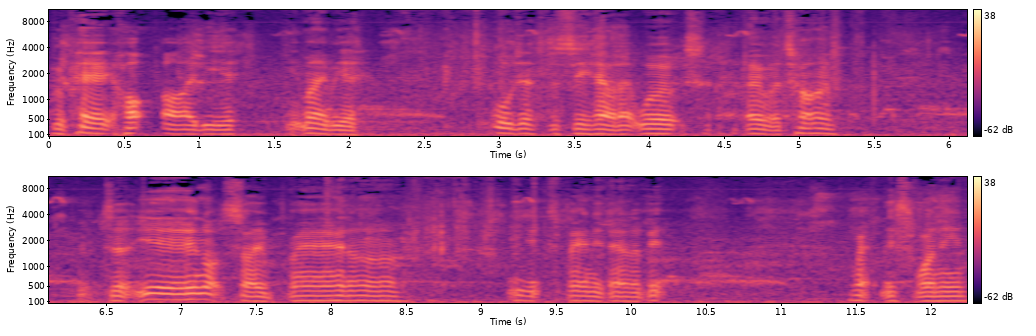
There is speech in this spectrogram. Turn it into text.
prepare it hot idea. It may be a, we'll just to see how that works over time. But uh, yeah, not so bad. Uh, you expand it out a bit. Wrap this one in.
